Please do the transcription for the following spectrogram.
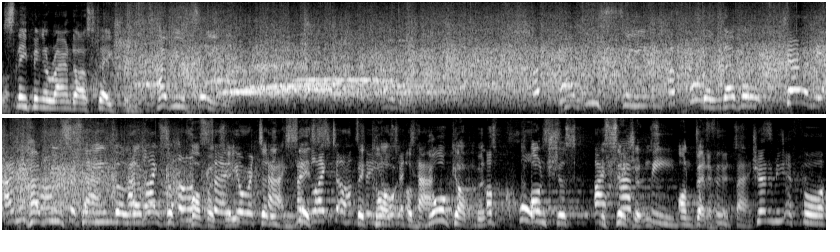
sleeping around our stations? Have you seen... Have you seen the level... Jeremy, I need Have to you seen that. the levels like of poverty that exist like because your of your government's Of course, conscious decisions on benefits? Jeremy, for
